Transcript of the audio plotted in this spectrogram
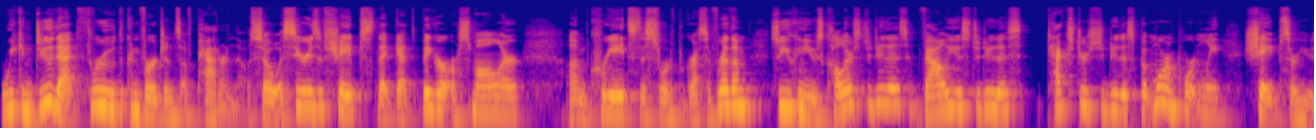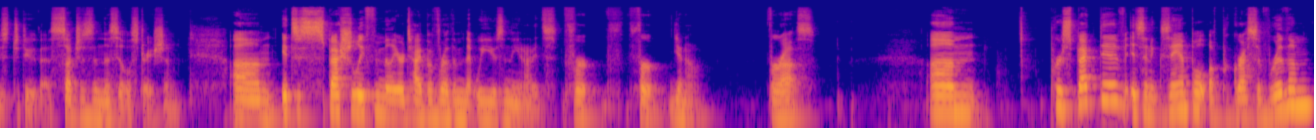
we can do that through the convergence of pattern, though. So, a series of shapes that gets bigger or smaller um, creates this sort of progressive rhythm. So you can use colors to do this, values to do this, textures to do this, but more importantly, shapes are used to do this, such as in this illustration. Um, it's a especially familiar type of rhythm that we use in the United States for, for you know, for us. Um, perspective is an example of progressive rhythm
